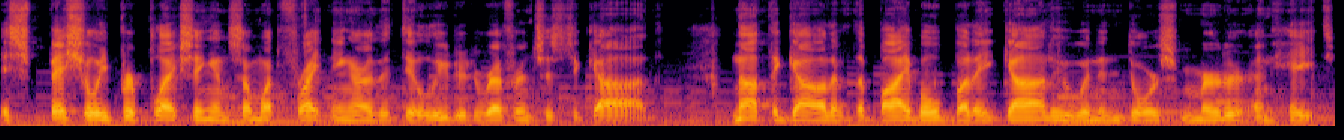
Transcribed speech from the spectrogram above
Especially perplexing and somewhat frightening are the diluted references to God. Not the God of the Bible, but a God who would endorse murder and hate.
